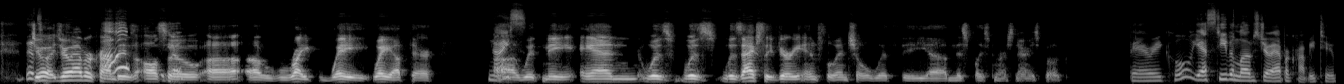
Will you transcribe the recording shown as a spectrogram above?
Joe, Joe Abercrombie Oh, is also uh, uh, right way way up there nice. uh, with me, and was was was actually very influential with the uh, Misplaced Mercenaries book. Very cool. Yeah, Stephen loves Joe Abercrombie too.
